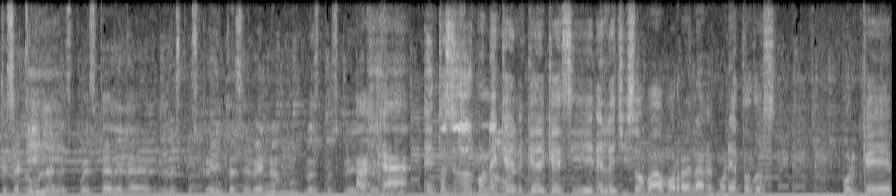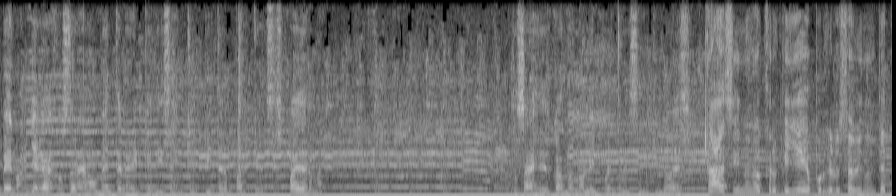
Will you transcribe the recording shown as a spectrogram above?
Que sea como Y- la respuesta de, la, de los postcréditos de Venom, los postcréditos. Ajá, de- entonces se supone No, que, bueno. que, que si el hechizo va a borrar la memoria a todos, porque Venom llega justo en el momento en el que dicen que Peter Parker es Spider-Man. Pues ahí es cuando no le encuentro el sentido a eso. Ah, sí, no, no creo que llegue porque lo está viendo en tele.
